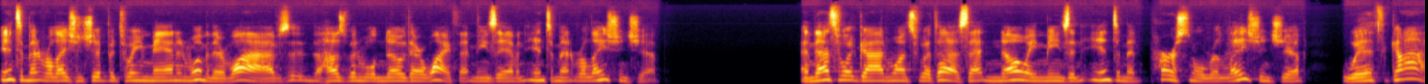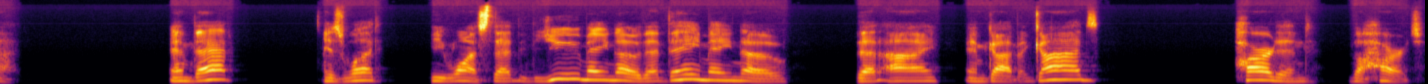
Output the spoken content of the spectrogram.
intimate relationship between man and woman, their wives. The husband will know their wife. That means they have an intimate relationship. And that's what God wants with us. That knowing means an intimate, personal relationship with God. And that is what He wants that you may know, that they may know that I am God. But God's hardened the heart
